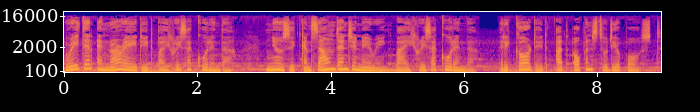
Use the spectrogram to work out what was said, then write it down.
Written and narrated by Hrisa Kurenda. Music and sound engineering by Hrisa Kurenda. Recorded at Open Studio Post.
